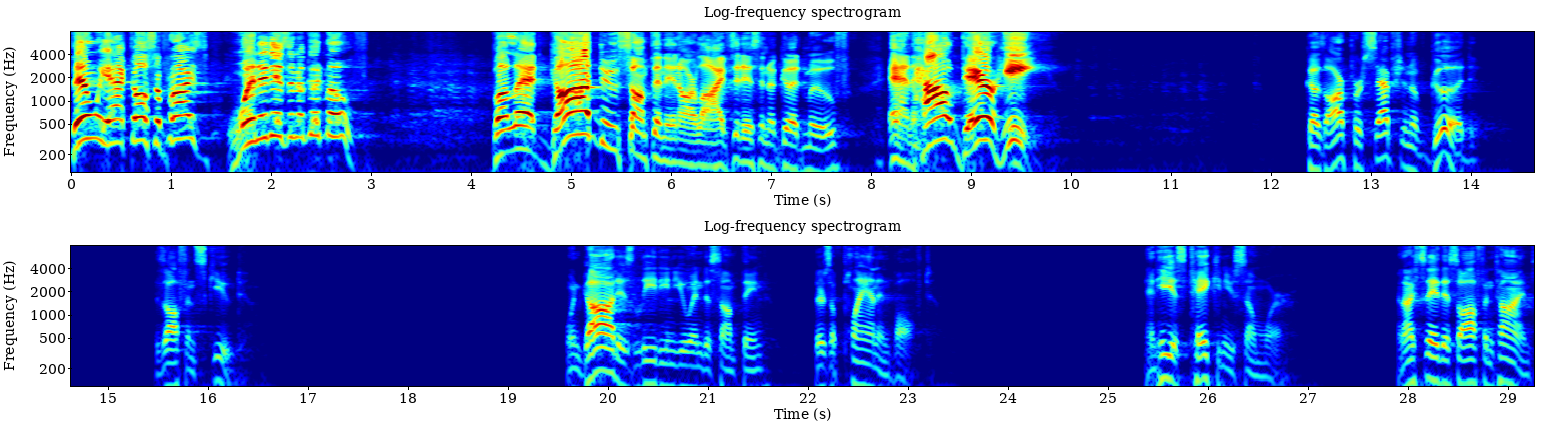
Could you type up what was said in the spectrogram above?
then we act all surprised when it isn't a good move. But let God do something in our lives that isn't a good move. And how dare He? Because our perception of good is often skewed. When God is leading you into something, there's a plan involved. And He is taking you somewhere. And I say this oftentimes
